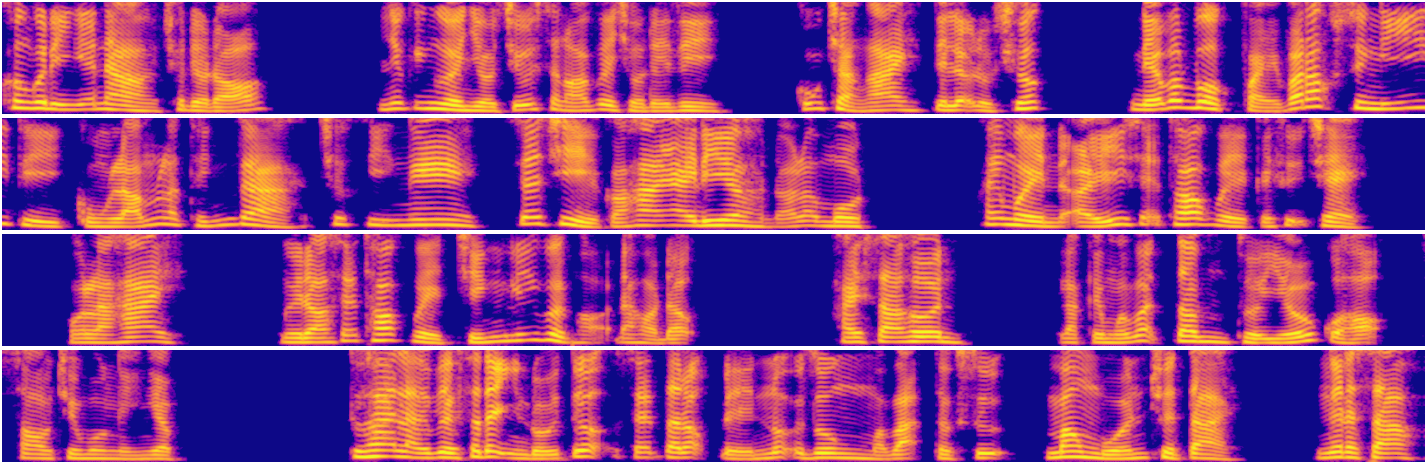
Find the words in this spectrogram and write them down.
Không có định nghĩa nào cho điều đó. Những cái người nhiều chữ sẽ nói về chủ đề gì cũng chẳng ai tiên liệu được trước. Nếu bắt buộc phải vắt óc suy nghĩ thì cùng lắm là thính giả trước khi nghe sẽ chỉ có hai idea đó là một khách mời ấy sẽ talk về cái sự trẻ hoặc là hai người đó sẽ talk về chính lĩnh vực họ đang hoạt động hay xa hơn là cái mối bận tâm thừa yếu của họ sau chuyên môn nghề nghiệp Thứ hai là việc xác định đối tượng sẽ tác động đến nội dung mà bạn thực sự mong muốn truyền tải. Nghĩa là sao?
